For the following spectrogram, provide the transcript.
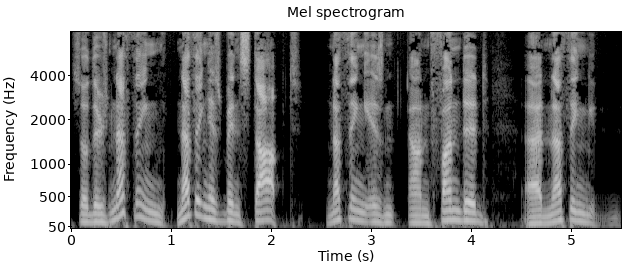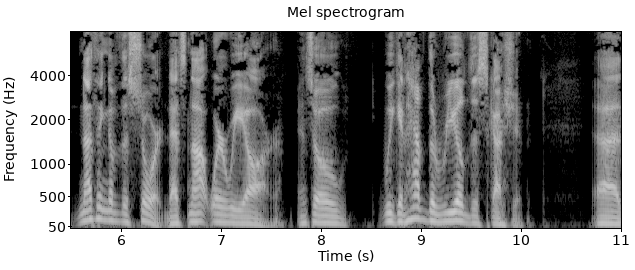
so there's nothing nothing has been stopped, nothing is unfunded, uh, nothing nothing of the sort. That's not where we are, and so we can have the real discussion. Uh,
